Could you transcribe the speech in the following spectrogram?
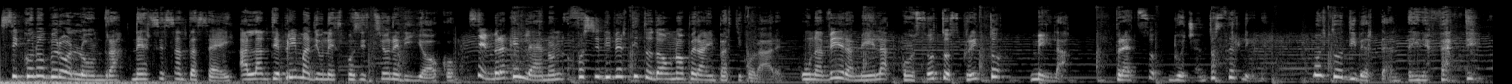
si conobbero a Londra nel 66, all'anteprima di un'esposizione di Yoko. Sembra che Lennon fosse divertito da un'opera in particolare, una vera mela con sottoscritto Mela, prezzo 200 sterline. Molto divertente, in effetti.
